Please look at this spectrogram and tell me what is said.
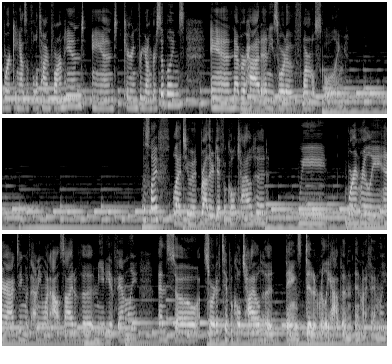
working as a full-time farmhand and caring for younger siblings and never had any sort of formal schooling. This life led to a rather difficult childhood. We weren't really interacting with anyone outside of the immediate family, and so sort of typical childhood things didn't really happen in my family.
